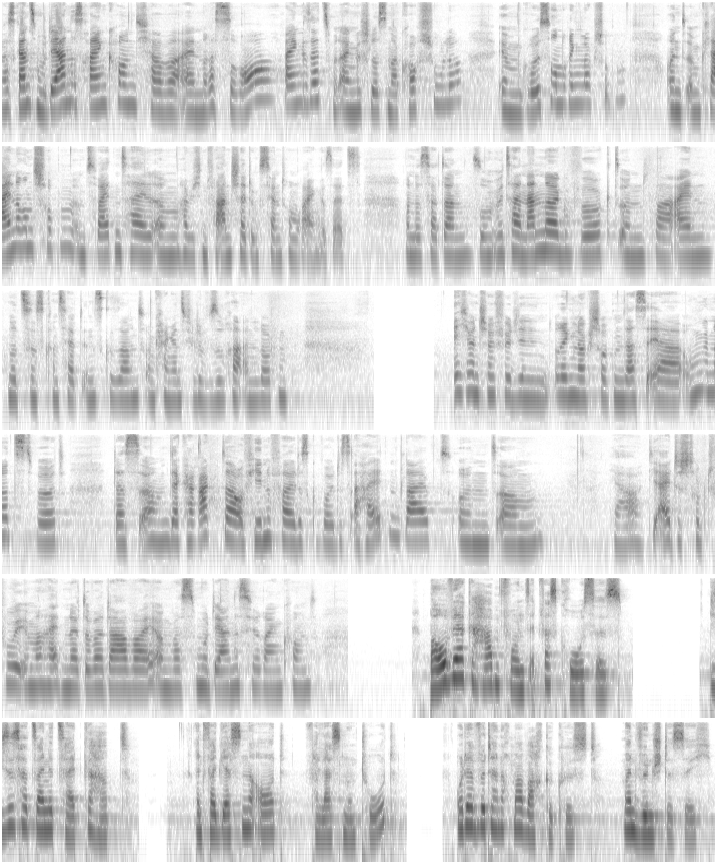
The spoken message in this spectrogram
was ganz Modernes reinkommt. Ich habe ein Restaurant reingesetzt mit angeschlossener Kochschule im größeren Ringlockschuppen und im kleineren Schuppen, im zweiten Teil, ähm, habe ich ein Veranstaltungszentrum reingesetzt. Und das hat dann so miteinander gewirkt und war ein Nutzungskonzept insgesamt und kann ganz viele Besucher anlocken. Ich wünsche mir für den Ringlockschuppen, dass er umgenutzt wird, dass ähm, der Charakter auf jeden Fall des Gebäudes erhalten bleibt und ähm, ja, die alte Struktur immer halt nicht aber da war, irgendwas Modernes hier reinkommt. Bauwerke haben für uns etwas Großes. Dieses hat seine Zeit gehabt. Ein vergessener Ort, verlassen und tot? Oder wird er nochmal wachgeküsst? Man wünscht es sich.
